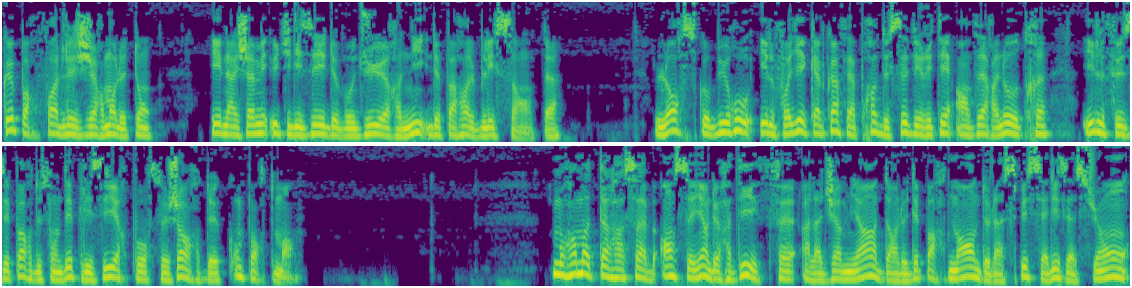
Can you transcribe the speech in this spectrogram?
que parfois légèrement le ton. Il n'a jamais utilisé de mots durs ni de paroles blessantes. Lorsqu'au bureau il voyait quelqu'un faire preuve de sévérité envers un autre, il faisait part de son déplaisir pour ce genre de comportement. Muhammad Tahassab, enseignant le hadith à la Jamia dans le département de la spécialisation,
